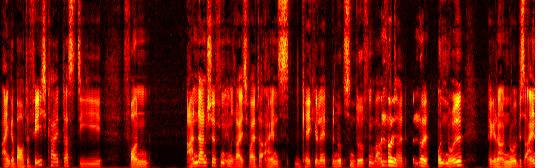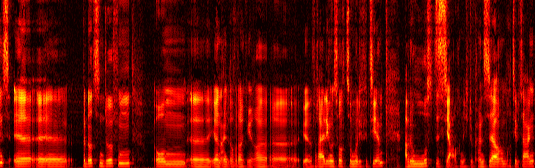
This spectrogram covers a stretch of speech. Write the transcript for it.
eingebaute Fähigkeit, dass die von anderen Schiffen in Reichweite 1 Calculate benutzen dürfen. Und 0. Und 0. Und 0, äh, genau, 0 bis 1 äh, äh, benutzen dürfen, um äh, ihren Angriff oder ihre, äh, ihren Verteidigungswurf zu modifizieren. Aber du musst es ja auch nicht. Du kannst ja auch im Prinzip sagen,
